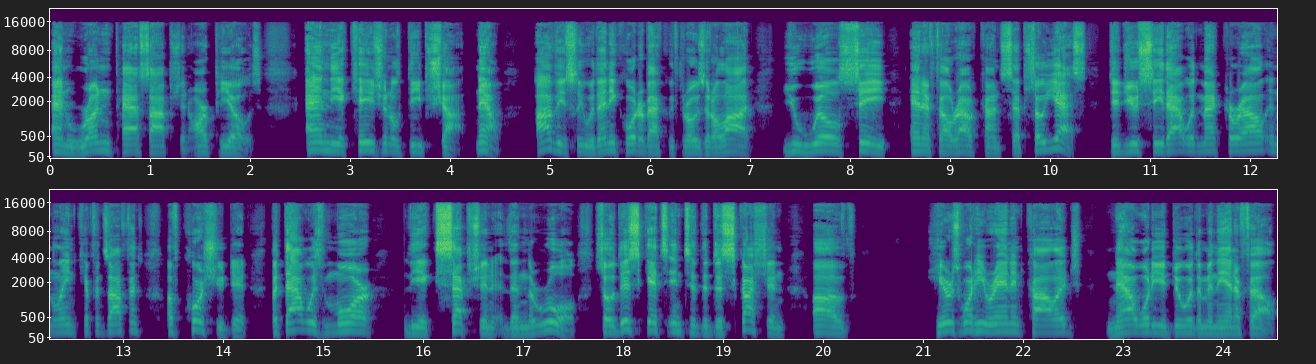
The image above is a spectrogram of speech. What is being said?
and run pass option, RPOs, and the occasional deep shot. Now, obviously, with any quarterback who throws it a lot, you will see NFL route concepts. So, yes, did you see that with Matt Corral in Lane Kiffin's offense? Of course you did. But that was more the exception than the rule. So, this gets into the discussion of here's what he ran in college. Now, what do you do with him in the NFL?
